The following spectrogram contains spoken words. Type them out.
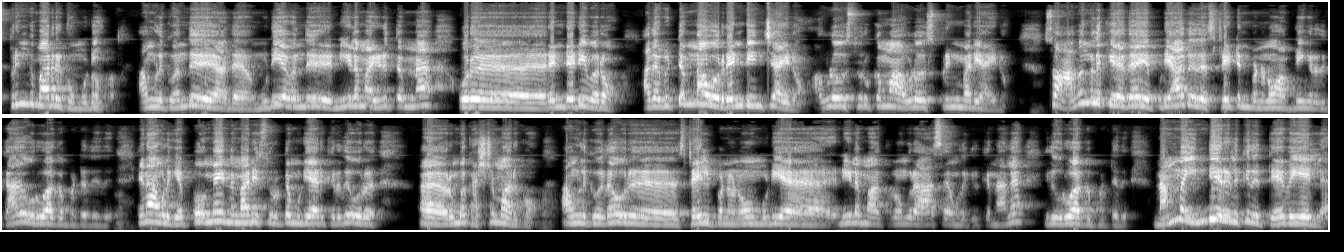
ஸ்ப்ரிங் மாதிரி இருக்கும் முடி. அவங்களுக்கு வந்து அந்த முடியை வந்து நீளமா இழுத்தோம்னா ஒரு ரெண்டு அடி வரும். அதை விட்டோம்னா ஒரு ரெண்டு இன்ச் ஆயிடும். அவ்வளவு சுருக்கமா அவ்வளவு ஸ்ப்ரிங் மாதிரி ஆயிடும். ஸோ அவங்களுக்கு அதை எப்படியாவது அதை ஸ்ட்ரெயிட்டன் பண்ணணும் அப்படிங்கிறதுக்காக உருவாக்கப்பட்டது இது. ஏன்னா அவங்களுக்கு எப்பவுமே இந்த மாதிரி சுருட்ட முடியா இருக்கிறது ஒரு ரொம்ப கஷ்டமா இருக்கும். அவங்களுக்கு ஏதோ ஒரு ஸ்டைல் பண்ணணும் முடிய நீளமாக்கணுங்கிற ஆசை அவங்களுக்கு இருக்கிறனால இது உருவாக்கப்பட்டது. நம்ம இந்தியர்களுக்கு இது தேவையே இல்லை.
